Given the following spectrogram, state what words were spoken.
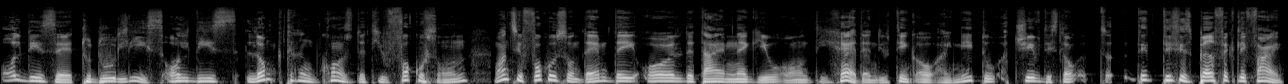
All these uh, to-do lists, all these long-term goals that you focus on, once you focus on them, they all the time nag you on the head and you think, oh, I need to achieve this. Long- this is perfectly fine.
